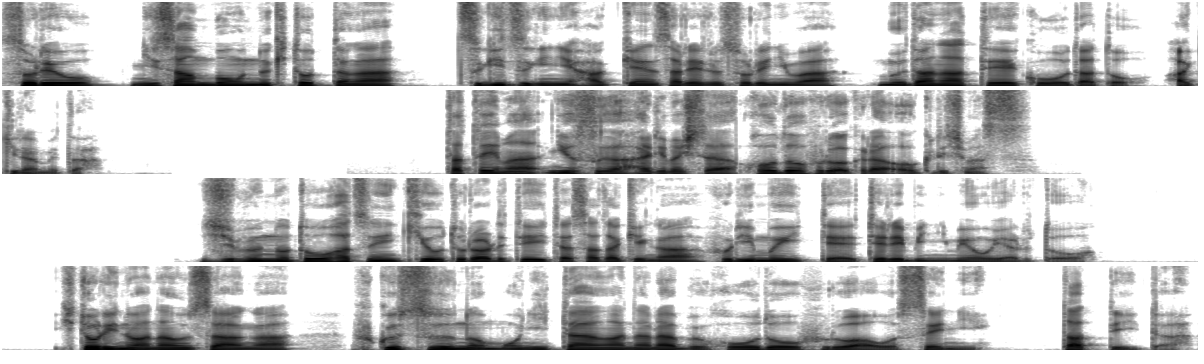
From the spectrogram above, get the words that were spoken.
それを二三本抜き取ったが、次々に発見されるそれには無駄な抵抗だと諦めた。たった今ニュースが入りました報道フロアからお送りします。自分の頭髪に気を取られていた佐竹が振り向いてテレビに目をやると、一人のアナウンサーが複数のモニターが並ぶ報道フロアを背に立っていた。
